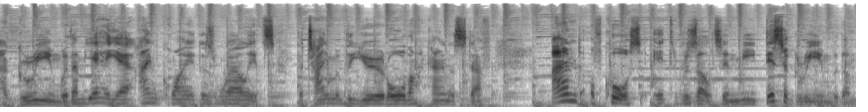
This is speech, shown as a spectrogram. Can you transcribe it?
agreeing with them. Yeah, yeah, I'm quiet as well. It's the time of the year, all that kind of stuff. And of course, it results in me disagreeing with them,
